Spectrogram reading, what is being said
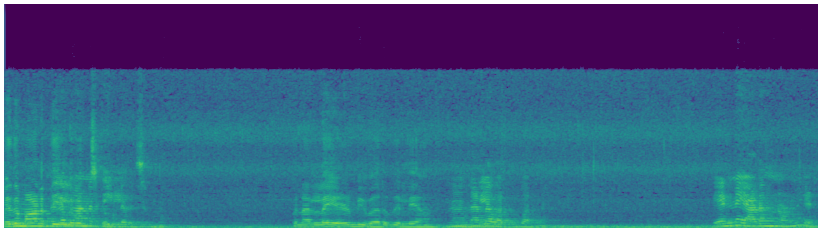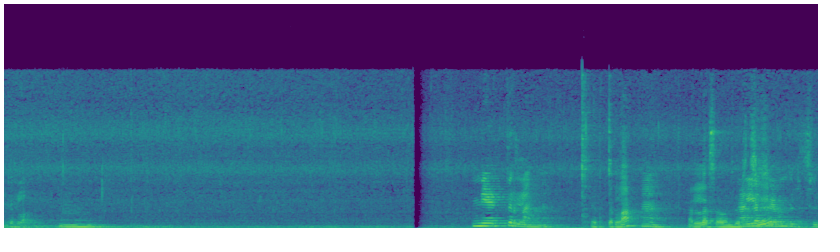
மிதமான தீயில மிதமான. தீயில வச்சுக்கணும். இப்போ நல்லா எழும்பி வருது இல்லையா? நல்லா வறுத்து பாருங்க. எண்ணெய் அடங்கினோடனே எடுத்துடலாம் ம். இன்னும் எடுத்துடலாங்க. எடுத்துடலாம். நல்லா நல்லா சவந்துருச்சு.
